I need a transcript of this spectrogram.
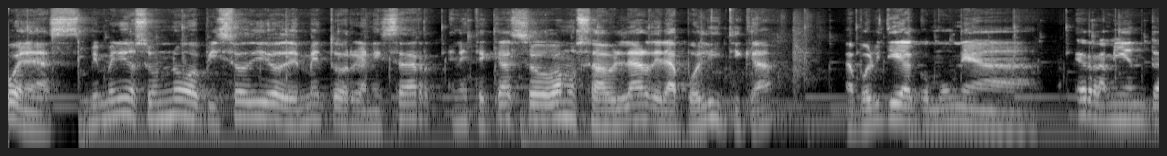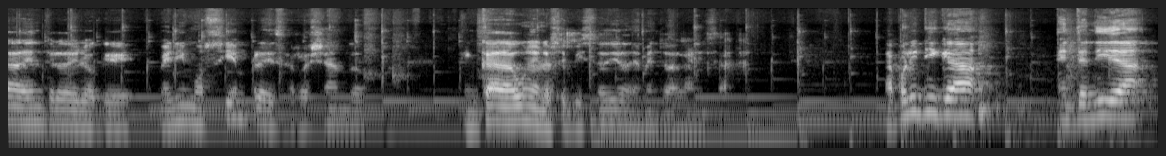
Buenas, bienvenidos a un nuevo episodio de Método Organizar. En este caso vamos a hablar de la política, la política como una herramienta dentro de lo que venimos siempre desarrollando en cada uno de los episodios de Método Organizar. La política entendida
